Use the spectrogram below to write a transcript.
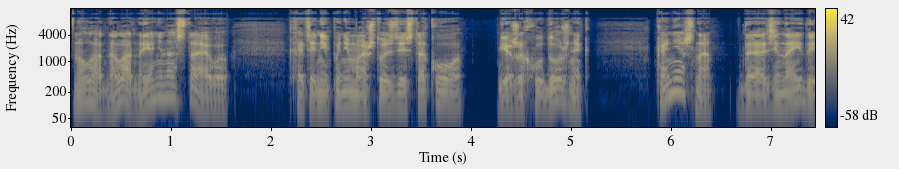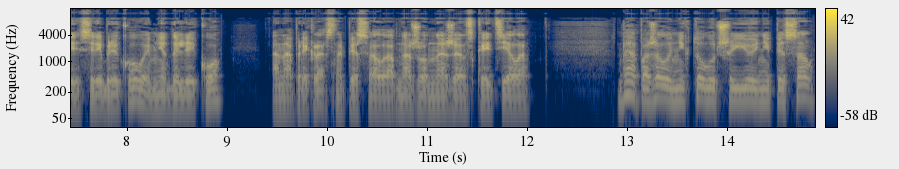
Ну ладно, ладно, я не настаиваю. Хотя не понимаю, что здесь такого. Я же художник. Конечно, до Зинаиды Серебряковой мне далеко, она прекрасно писала обнаженное женское тело. Да, пожалуй, никто лучше ее и не писал,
